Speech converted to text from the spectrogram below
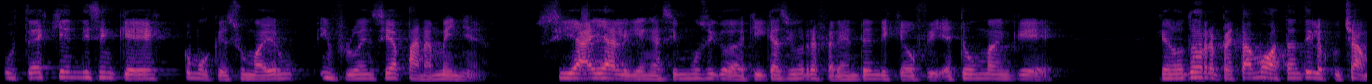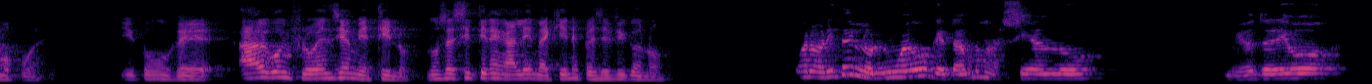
¿ustedes quién dicen que es como que su mayor influencia panameña? Si hay alguien así, músico de aquí, sido un referente en Disque Ofi. Este es un man que, que nosotros respetamos bastante y lo escuchamos, pues. Y como que algo influencia en mi estilo. No sé si tienen alguien de aquí en específico o no. Bueno, ahorita en lo nuevo que estamos haciendo, yo te digo,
